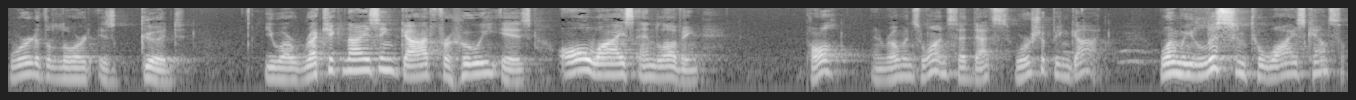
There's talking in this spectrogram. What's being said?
word of the Lord is good. You are recognizing God for who He is, all wise and loving. Paul in Romans 1 said that's worshiping God when we listen to wise counsel.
